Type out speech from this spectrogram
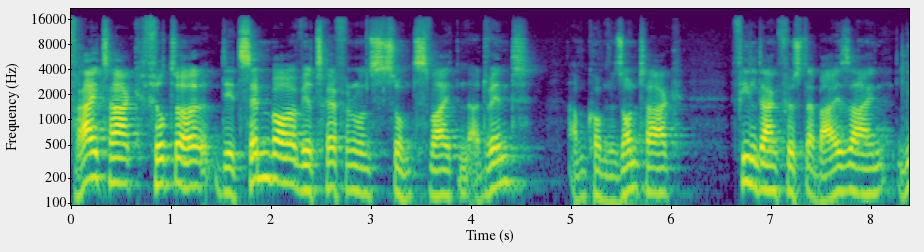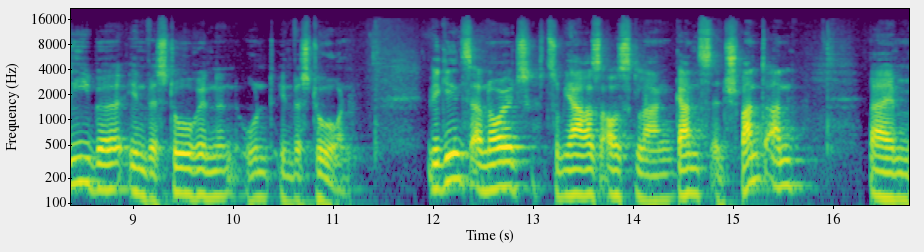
Freitag, 4. Dezember. Wir treffen uns zum zweiten Advent am kommenden Sonntag. Vielen Dank fürs Dabeisein, liebe Investorinnen und Investoren. Wir gehen es erneut zum Jahresausklang ganz entspannt an. Beim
